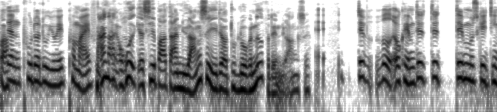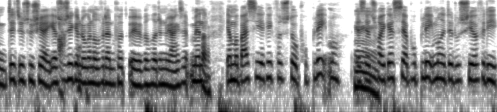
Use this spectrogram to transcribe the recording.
bare. den putter du jo ikke på mig. For Nej, nej, overhovedet ikke. Jeg siger bare, at der er en nuance i det, og du lukker ned for den nuance. Det ved okay, men det, det, det er måske din... Det, det synes jeg... Jeg synes ikke, jeg lukker ned for den, for, øh, hvad hedder det, nuance. Men tak. jeg må bare sige, at jeg kan ikke forstå problemet. Mm. Altså, jeg tror ikke, jeg ser problemet i det, du siger, fordi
